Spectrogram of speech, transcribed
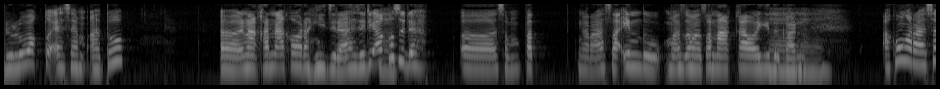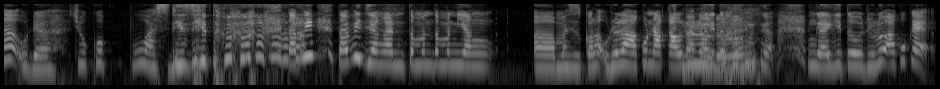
dulu waktu SMA tuh eh, nah karena aku orang hijrah, jadi aku sudah eh, sempat ngerasain tuh masa-masa nakal gitu kan. Aku ngerasa udah cukup puas di situ. tapi tapi jangan temen-temen yang eh, masih sekolah udahlah aku nakal dulu Nakal gitu dulu. kan. Enggak, enggak gitu. Dulu aku kayak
